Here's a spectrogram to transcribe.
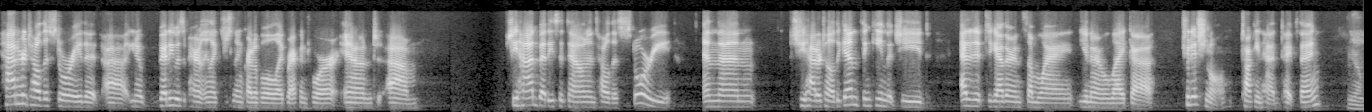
had her tell this story that uh, you know Betty was apparently like just an incredible like raconteur, and um, she had Betty sit down and tell this story, and then she had her tell it again, thinking that she'd edit it together in some way, you know, like a traditional talking head type thing. Yeah.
